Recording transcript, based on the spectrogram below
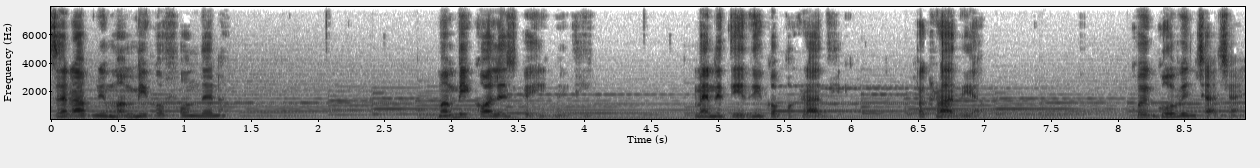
जरा अपनी मम्मी को फ़ोन देना। मम्मी कॉलेज गई हुई थी। मैंने दीदी को पकड़ा दिया। पकड़ा दिया। कोई गोविंद चाचा है।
